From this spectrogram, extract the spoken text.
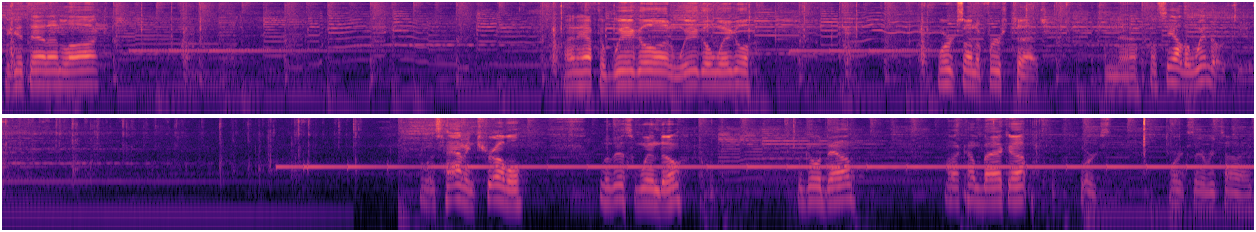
to get that unlocked. I'd have to wiggle and wiggle, wiggle. Works on the first touch. And uh, let's see how the windows do. Was having trouble with this window. We go down, I come back up, works, works every time.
